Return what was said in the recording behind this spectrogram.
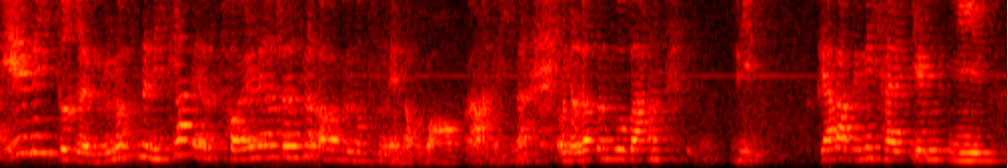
eh nicht drin. Wir nutzen den nicht. Klar, der ist toll, der Sessel, aber wir nutzen den doch überhaupt gar nicht. Ne? Und, und das sind so Sachen, die, ja, da bin ich halt irgendwie ja,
